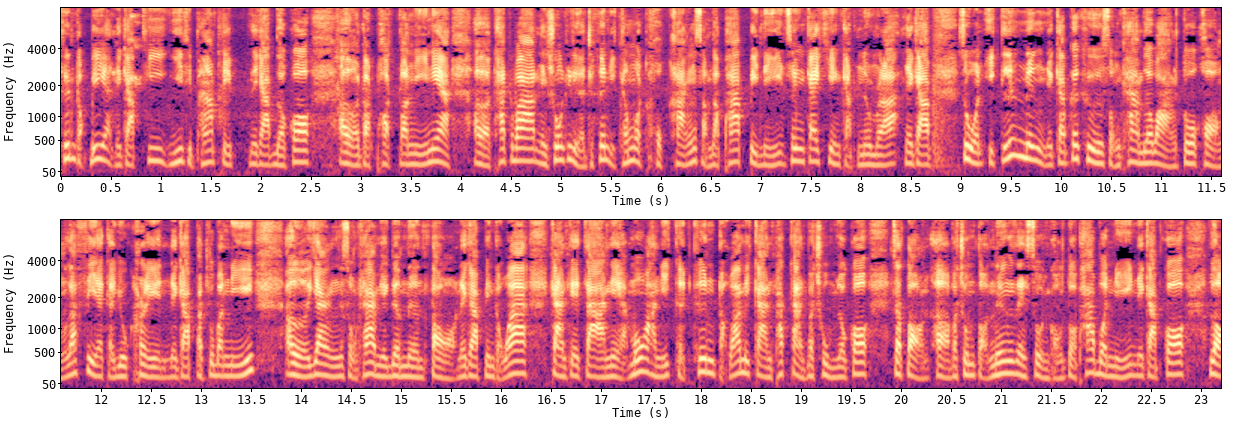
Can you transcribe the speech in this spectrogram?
ขึ้นดอกเบี้ยนะครับที่ 25 ปิบนะครับแล้วก็เอ่อดอทพอตตอนนี้เนี่ยเอ่อคาดว่าในช่วงที่เหลือจะขึ้นอีกทั้งหมด 6 ครั้งสำหรับภาพปีนี้ ซึ่งใกล้เคียงกับนุมระนะครับส่วนอีกเรื่องหนึ่งนะครับก็คือสงครามระหว่างตัวของรัสเซียกับยูเครนนะครับปัจจุบันนี้เอ่อยังสงครามยังดำเนินต่อนะครับเพียงแต่ว่าการเจรจาเนี่ยเมื่อวานนี้เกิดขึ้น แต่ว่ามีการพักการประชุม แล้วก็จะต่อเอ่อประชุมต่อเนื่องในส่วนของตัวภาพวันนี้นะครับก็รอ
